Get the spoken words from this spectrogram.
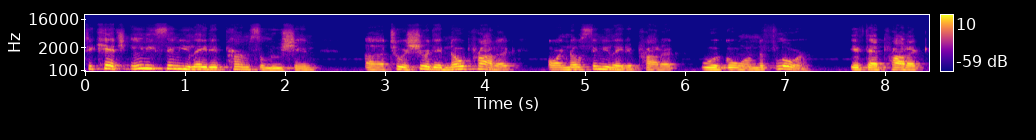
to catch any simulated perm solution uh, to assure that no product or no simulated product will go on the floor. If that product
